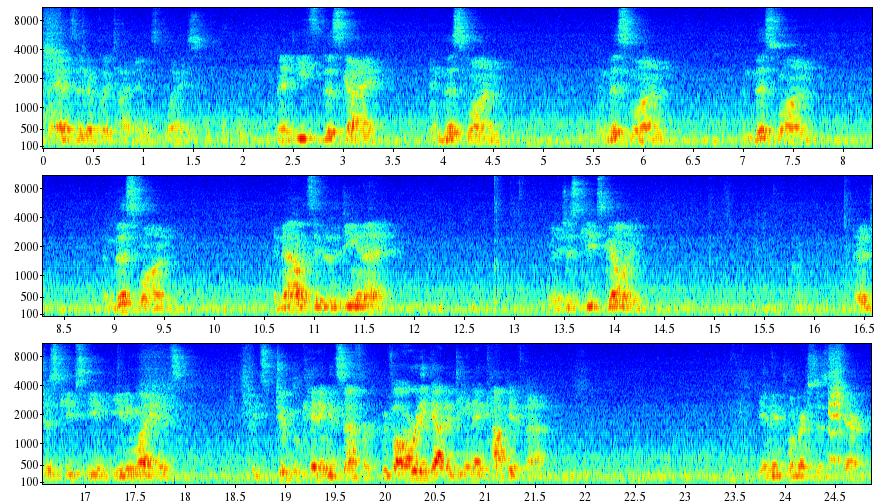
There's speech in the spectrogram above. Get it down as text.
adds the nucleotide in its place. And then it eats this guy, and this one, and this one, and this one, and this one, and now it's into the DNA. And it just keeps going. And it just keeps eat, eating away. It's, it's duplicating its effort. We've already got a DNA copy of that. DNA polymerase doesn't care.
